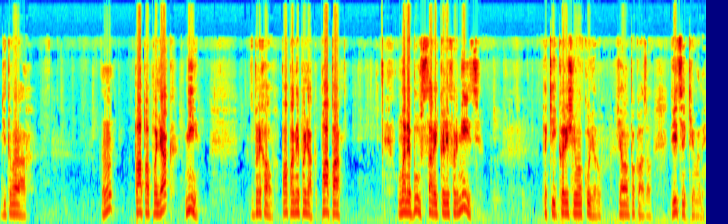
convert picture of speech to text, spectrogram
Дітвора. М? Папа поляк? Ні. Збрехав. Папа не поляк. Папа. У мене був старий каліфорнієць. Такий коричневого кольору. Я вам показував. Дивіться, які вони.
